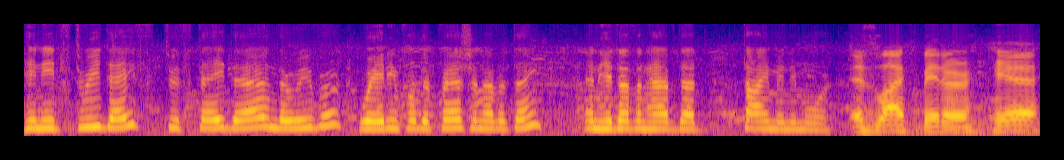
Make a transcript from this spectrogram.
he needs three days to stay there in the river, waiting for the fish and everything, and he doesn't have that time anymore. Is life better here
